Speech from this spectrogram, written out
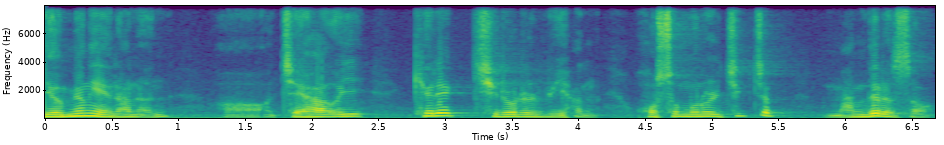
여명회라는 어, 제하의 결핵 치료를 위한 호수문을 직접 만들어서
